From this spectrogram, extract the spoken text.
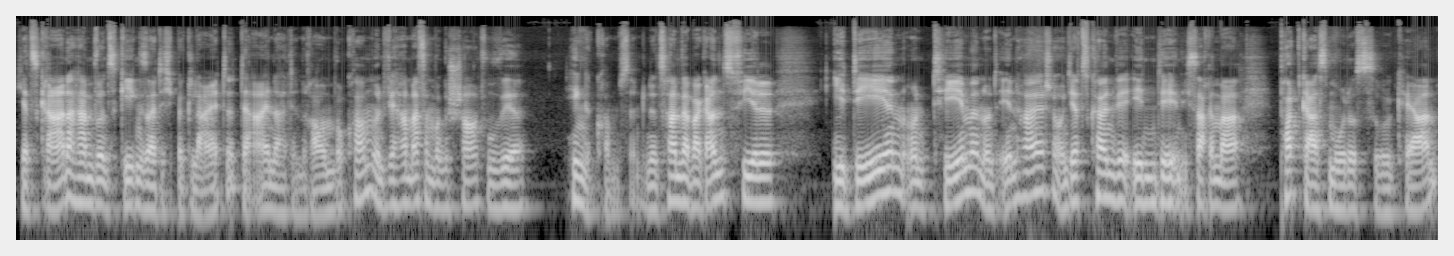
Jetzt gerade haben wir uns gegenseitig begleitet. Der eine hat den Raum bekommen und wir haben einfach mal geschaut, wo wir hingekommen sind. Und jetzt haben wir aber ganz viel Ideen und Themen und Inhalte und jetzt können wir in den, ich sage immer, Podcast-Modus zurückkehren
